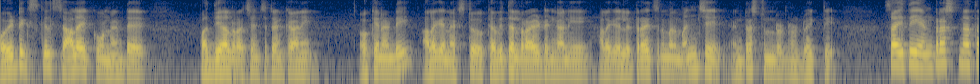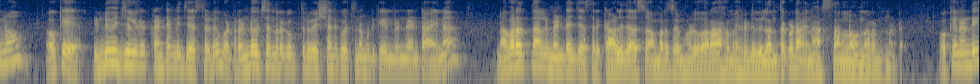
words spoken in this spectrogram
పొయిటిక్ స్కిల్స్ చాలా ఎక్కువ ఉన్నాయి. అంటే పద్యాలు రచించడం కానీ ఓకేనండి? అలాగే నెక్స్ట్ కవితలు రాయటం కానీ అలాగే లిటరేచర్ మీద మంచి ఇంట్రెస్ట్ ఉన్నటువంటి వ్యక్తి. సో అయితే ఇంట్రెస్ట్ అతను ఓకే ఇండివిజువల్గా కంటిన్యూ చేస్తాడు. బట్ రెండవ చంద్రగుప్తుడి విషయానికి వచ్చినప్పటికి ఏంటంటే ఆయన నవరత్నాలు మెయింటైన్ చేస్తారు. కాళిదాసు అమరసింహుడు వరాహమిహుడు వీళ్ళంతా కూడా ఆయన ఆస్థానంలో ఉన్నారనమాట ఓకేనండి?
